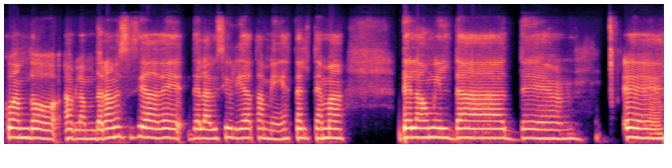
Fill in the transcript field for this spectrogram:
cuando hablamos de la necesidad de, de, la visibilidad, también está el tema de la humildad, de, eh,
